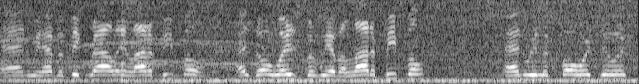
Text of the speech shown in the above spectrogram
and we have a big rally. A lot of people, as always, but we have a lot of people, and we look forward to it.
